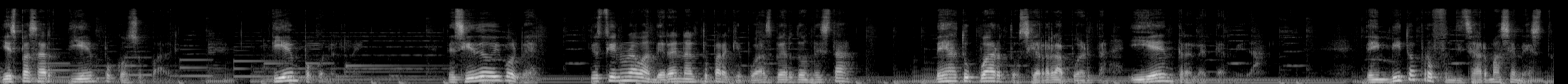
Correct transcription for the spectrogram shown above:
Y es pasar tiempo con su Padre. Tiempo con el Rey. Decide hoy volver. Dios tiene una bandera en alto para que puedas ver dónde está. Ve a tu cuarto, cierra la puerta y entra en la eternidad. Te invito a profundizar más en esto.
